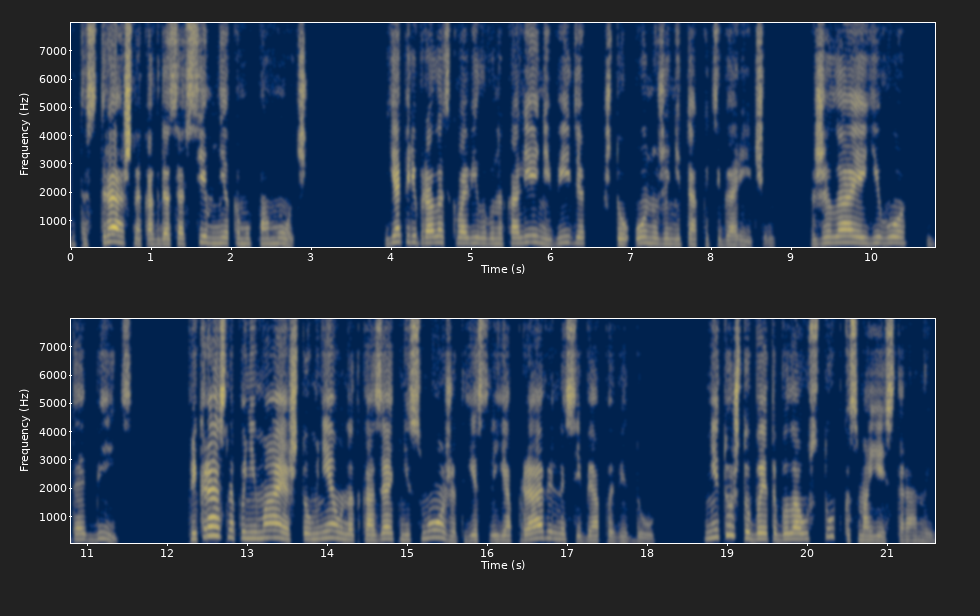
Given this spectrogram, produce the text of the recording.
Это страшно, когда совсем некому помочь. Я перебралась к Вавилову на колени, видя, что он уже не так категоричен, желая его добить, прекрасно понимая, что мне он отказать не сможет, если я правильно себя поведу. Не то чтобы это была уступка с моей стороны.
